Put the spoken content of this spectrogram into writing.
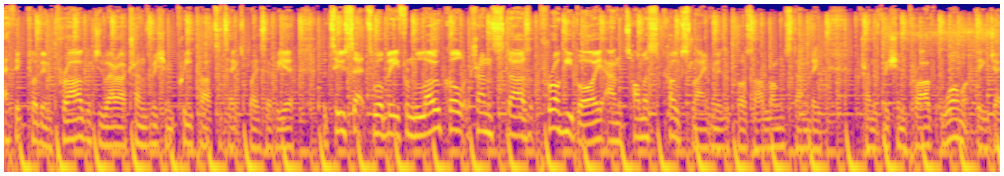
Epic Club in Prague, which is where our Transmission pre-party takes place every year. The two sets will be from local trance stars Proggy Boy and Thomas Coastline, who is of course our long-standing Transmission Prague warm-up DJ.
